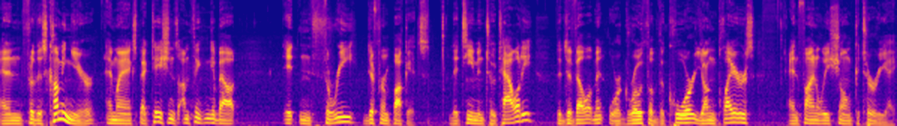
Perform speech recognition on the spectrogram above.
And for this coming year and my expectations, I'm thinking about it in three different buckets the team in totality, the development or growth of the core young players, and finally, Sean Couturier. He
